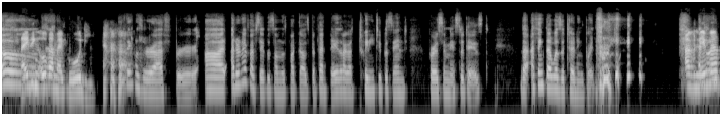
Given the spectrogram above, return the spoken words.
Oh, Riding over my body. That thing was rough, bro. Uh, I don't know if I've said this on this podcast, but that day that I got 22% for a semester test, that I think that was a turning point for me. I've never even-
